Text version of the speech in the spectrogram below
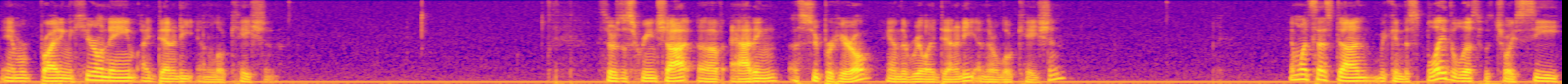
and we're providing a hero name, identity, and location. So there's a screenshot of adding a superhero and the real identity and their location. And once that's done, we can display the list with choice C.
